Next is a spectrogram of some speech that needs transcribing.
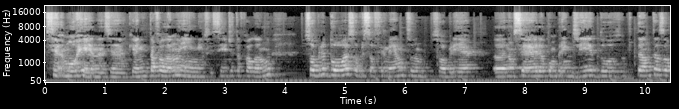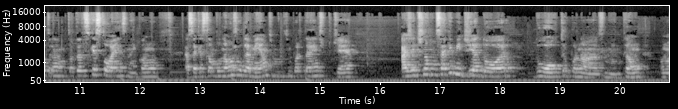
se morrer, né? Quem está falando em suicídio está falando sobre dor, sobre sofrimento, sobre uh, não ser compreendido, tantas outras tantas questões, né? Como essa questão do não julgamento, muito importante, porque a gente não consegue medir a dor do outro por nós, né? Então, como,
